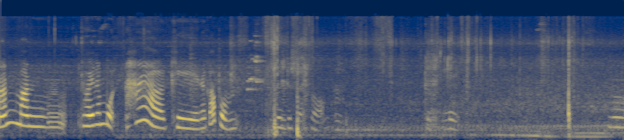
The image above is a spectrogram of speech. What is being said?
นั้นมันใช้ทั้งหมด 5K นะครับผม 1.22อะหนึ่งหนึ่งหนึ่ง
